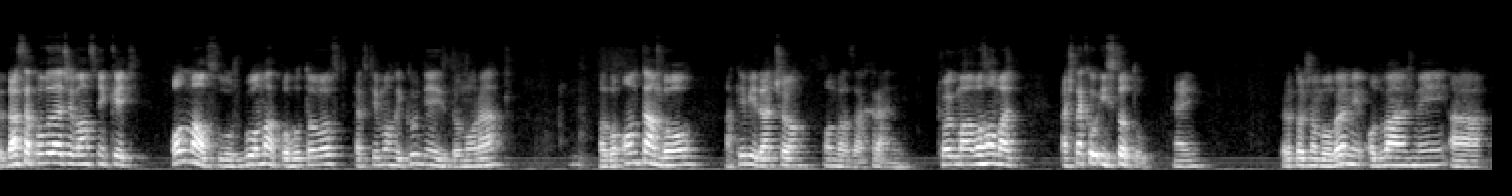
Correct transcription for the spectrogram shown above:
Dá sa povedať, že vlastne keď on mal službu, on mal pohotovosť, tak ste mohli kľudne ísť do mora, lebo on tam bol a keby dačo, on vás zachráni. Človek mal, mohol mať až takú istotu, hej? Pretože on bol veľmi odvážny a,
